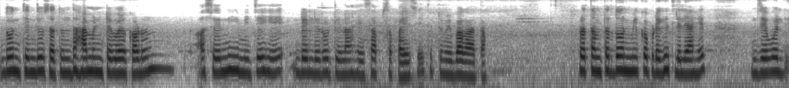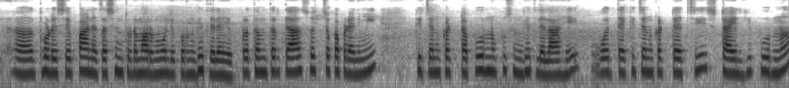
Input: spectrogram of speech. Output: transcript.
दोन तीन दिवसातून दहा मिनटं वेळ काढून असे नेहमीचे हे डेली रुटीन आहे साफसफाईचे ते तुम्ही बघा आता. प्रथम तर दोन मी कपडे घेतलेले आहेत जे वली थोडेसे पाण्याचा शिंतोडा मारून ओले करून घेतलेले आहे. प्रथम तर त्या स्वच्छ कपड्याने मी किचन कट्टा पूर्ण पुसून घेतलेला आहे व त्या किचन कट्ट्याची स्टाईल ही पूर्ण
